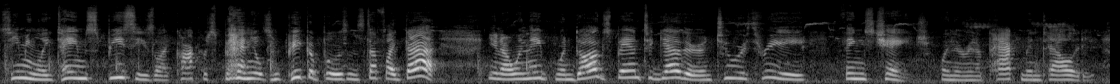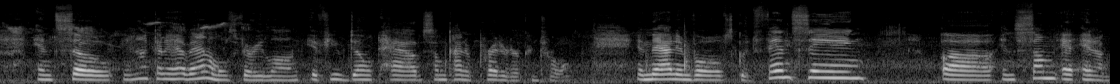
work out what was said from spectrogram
seemingly tame species like cocker spaniels and peekapoos and stuff like that. You know, when they when dogs band together in two or three, things change when they're in a pack mentality. And so you're not going to have animals very long if you don't have some kind of predator control. And that involves good fencing, uh, and some and, and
